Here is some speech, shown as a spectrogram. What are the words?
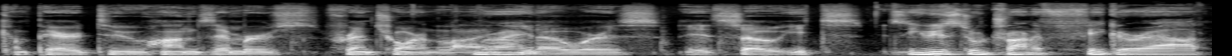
compared to Hans Zimmer's French horn line? Right. You know, whereas it's so it's So you were still trying to figure out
